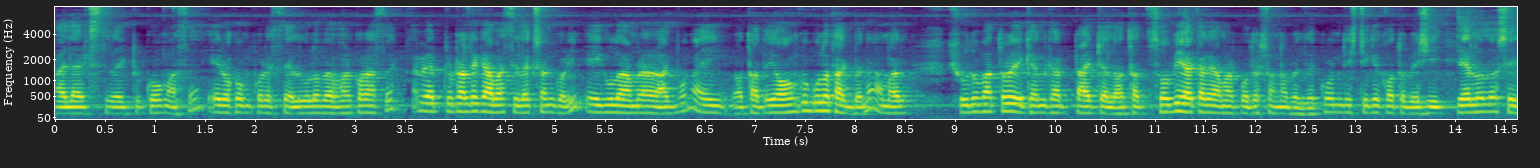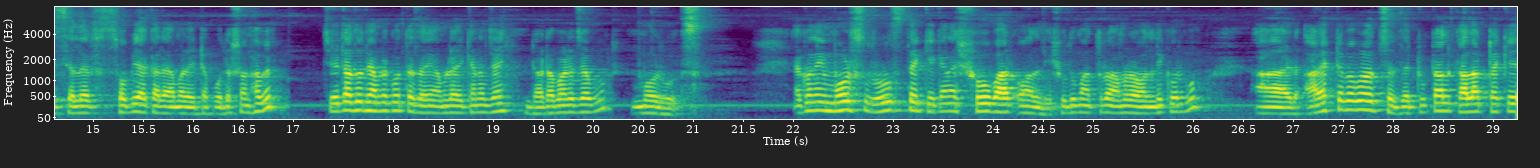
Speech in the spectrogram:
হাইলাইটসটা একটু কম আছে। এরকম করে সেলগুলো ব্যবহার করা আছে। আমি টোটালটাকে আবার সিলেকশন করি। এইগুলো আমরা রাখব না। এই অর্থাৎ এই অঙ্কগুলো থাকবে না। আমার শুধুমাত্র এখানকার টাইটেল অর্থাৎ ছবি আকারে আমার প্রদর্শন হবে যে কোন ডিস্ট্রিক্টে কত বেশি সেল হলো সেই সেলের ছবি আকারে আমার এটা প্রদর্শন হবে। সেটা যদি আমরা করতে চাই আমরা এখানে যাই ডাটা বারে যাব মোর রুলস এখন এই মোর্স রুলস থেকে এখানে শো বার অনলি শুধুমাত্র আমরা অনলি করব। আর আরেকটা ব্যাপার হচ্ছে যে টোটাল কালারটাকে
